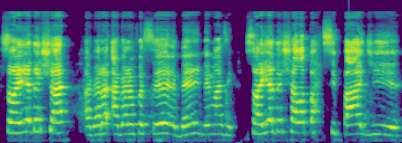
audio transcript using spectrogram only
só ia deixar. Agora, agora você bem, bem mais. Só ia deixar ela participar de,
